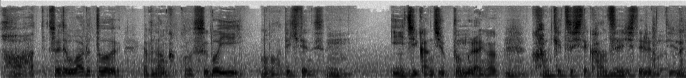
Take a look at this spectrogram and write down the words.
はあってそれで終わるとやっぱなんかこうすごいいいものができてるんですね、うん、いい時間10分ぐらいが完結して完成してるっていう、うんうん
